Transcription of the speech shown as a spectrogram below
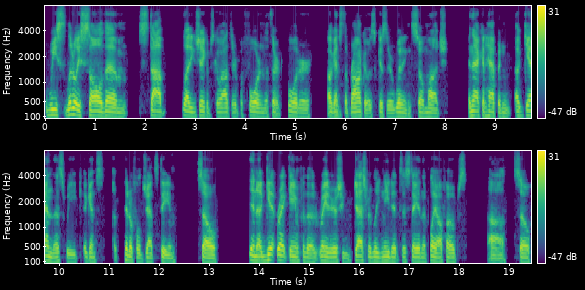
we literally saw them stop letting Jacobs go out there before in the third quarter against the Broncos because they're winning so much. And that could happen again this week against a pitiful Jets team. So, in a get right game for the Raiders, who desperately need it to stay in the playoff hopes. Uh, so,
